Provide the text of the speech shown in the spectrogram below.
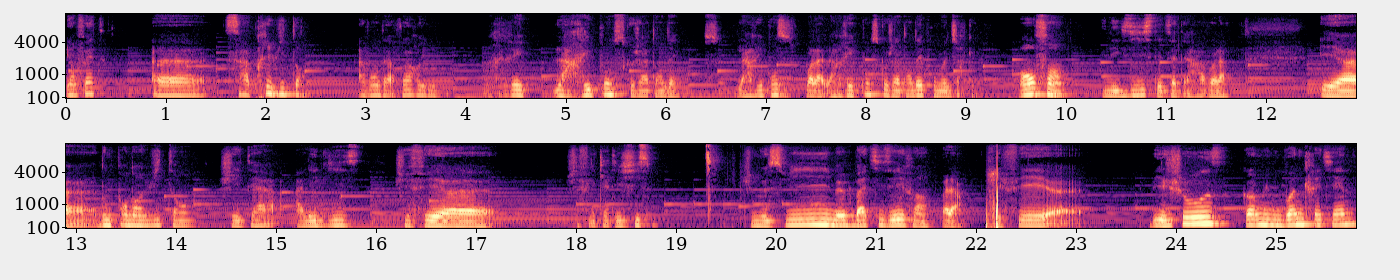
Et en fait, euh, ça a pris huit ans avant d'avoir la réponse que j'attendais. La réponse, voilà, la réponse que j'attendais pour me dire que enfin, il existe, etc. Voilà. Et euh, donc pendant huit ans, j'ai été à, l'église, j'ai fait, euh, j'ai fait le catéchisme, je me suis me baptisée, enfin voilà, j'ai fait euh, des choses comme une bonne chrétienne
